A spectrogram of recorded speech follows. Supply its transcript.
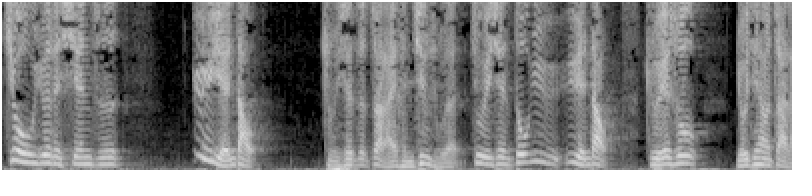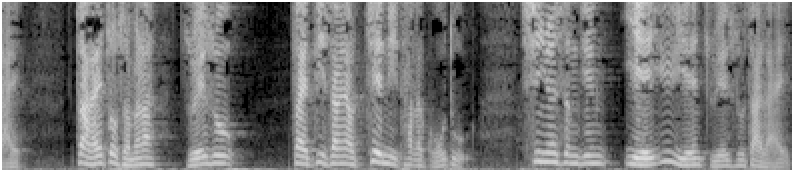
旧约的先知预言到主先生再来，很清楚的，旧约先都预预言到。主耶稣有一天要再来，再来做什么呢？主耶稣在地上要建立他的国度。新约圣经也预言主耶稣再来，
